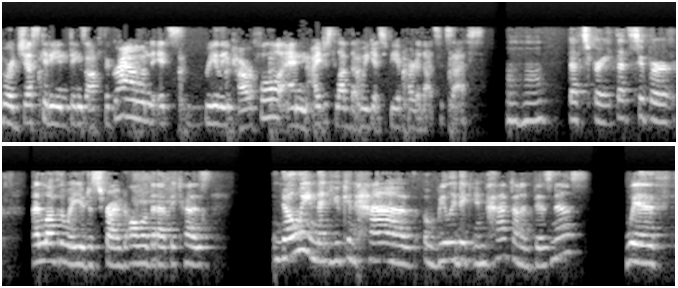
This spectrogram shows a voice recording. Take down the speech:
who are just getting things off the ground. It's really powerful, and I just love that we get to be a part of that success. Mm-hmm. That's great. That's super. I love the way you described all of that because knowing that you can have a really big impact on a business with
